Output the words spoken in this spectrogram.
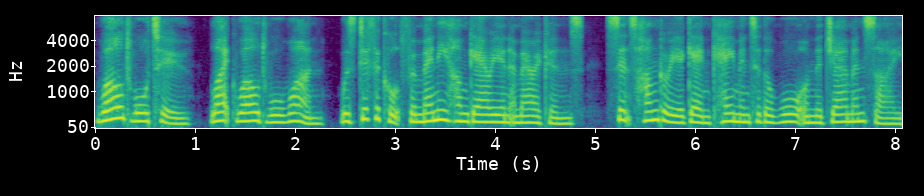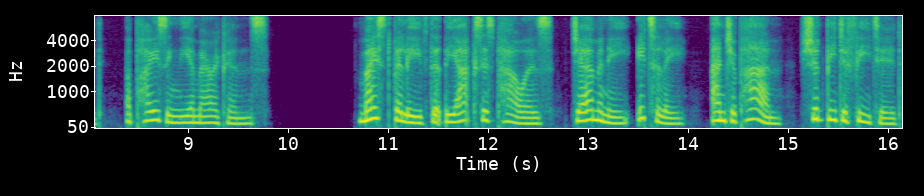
World War II, like World War I, was difficult for many Hungarian Americans, since Hungary again came into the war on the German side, opposing the Americans. Most believed that the Axis powers, Germany, Italy, and Japan, should be defeated,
